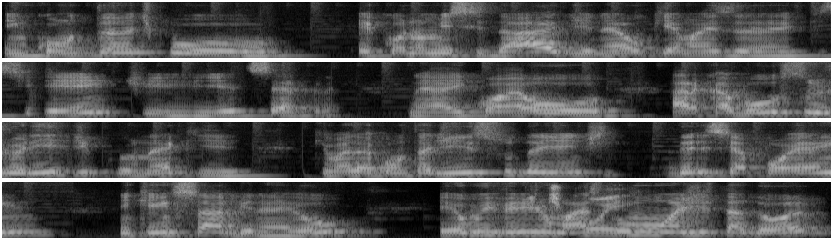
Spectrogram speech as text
em conta, tipo, economicidade, né, o que é mais é, eficiente e etc. Né? Aí qual é o arcabouço jurídico, né, que, que vai dar conta disso, daí a gente se apoia em, em quem sabe, né? Eu, eu me vejo mais como um agitador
